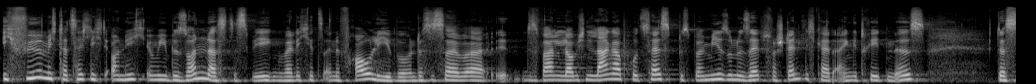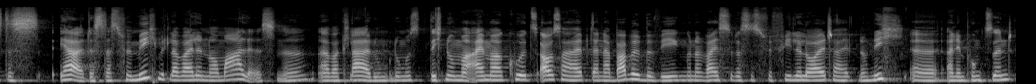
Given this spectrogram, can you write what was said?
ich fühle mich tatsächlich auch nicht irgendwie besonders deswegen, weil ich jetzt eine Frau liebe. Und das ist aber, das war, glaube ich, ein langer Prozess, bis bei mir so eine Selbstverständlichkeit eingetreten ist, dass das, ja, dass das für mich mittlerweile normal ist. Ne? Aber klar, du, du musst dich nur mal einmal kurz außerhalb deiner Bubble bewegen und dann weißt du, dass es für viele Leute halt noch nicht äh, an dem Punkt sind.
